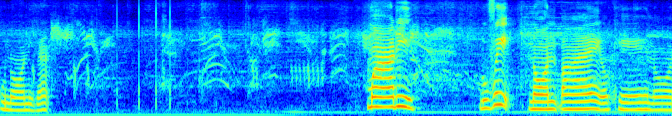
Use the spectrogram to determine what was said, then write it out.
กูนอนอีกแล้วมาดิลูฟี่นอนไป โอเค นอน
